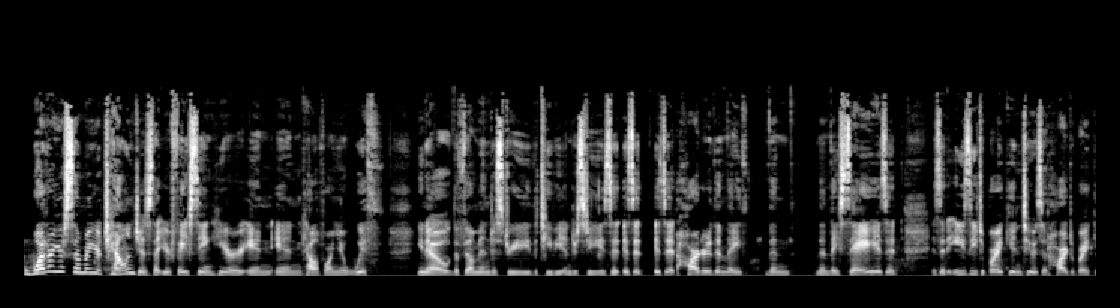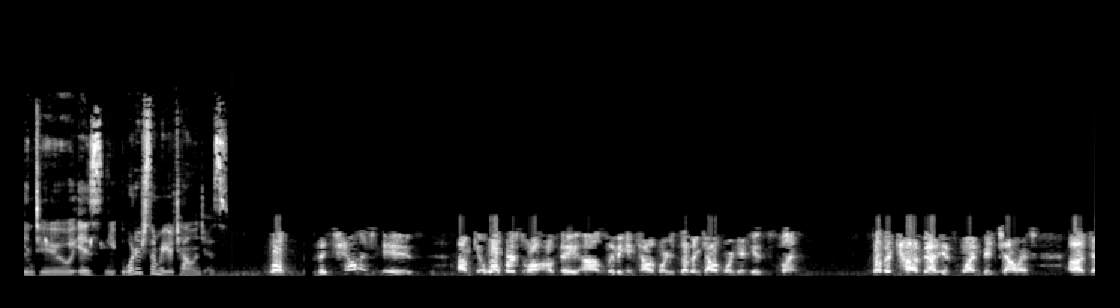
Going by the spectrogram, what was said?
what are your some of your challenges that you're facing here in in California with you know the film industry, the TV industry? Is it is it is it harder than they than than they say? Is it is it easy to break into? Is it hard to break into? Is what are some of your challenges? Well, the challenge is, um, well, first of all, I'll say uh, living in California, Southern California is fun. Southern California, that is one big challenge uh, to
